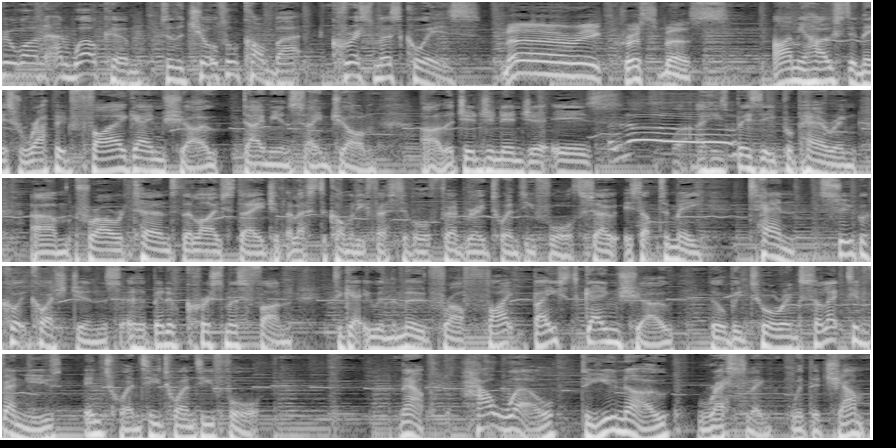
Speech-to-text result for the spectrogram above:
Everyone, and welcome to the Chortle Combat Christmas Quiz. Merry Christmas. I'm your host in this rapid fire game show, Damien St. John. Uh, the Ginger Ninja is. Well, he's busy preparing um, for our return to the live stage at the Leicester Comedy Festival, February 24th. So it's up to me. 10 super quick questions as a bit of Christmas fun to get you in the mood for our fight based game show that will be touring selected venues in 2024. Now, how well do you know wrestling with the champ?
